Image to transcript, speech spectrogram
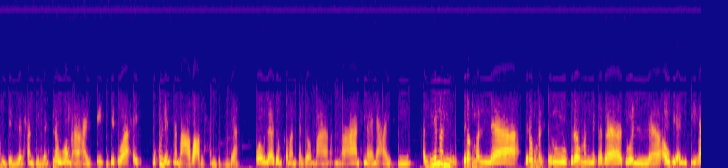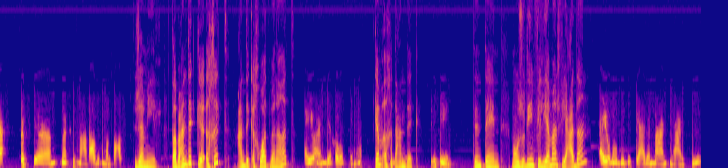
الحمد لله الحمد لله. إحنا وهم عايشين في بيت واحد وكلنا مع بعض الحمد لله. وأولادهم كمان خلوهم مع معانا إحنا يعني عايشين. اليمن برغم ال- برغم الحروب برغم النكبات والأوبئة اللي فيها بس متماسكين مع بعضهم البعض. جميل. طب عندك أخت؟ عندك أخوات بنات؟ أيوه عندي أخوات بنات. كم أخت عندك؟ اثنتين تنتين. موجودين في اليمن في عدن؟ أيوه موجودين في عدن معنا إحنا عايشين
